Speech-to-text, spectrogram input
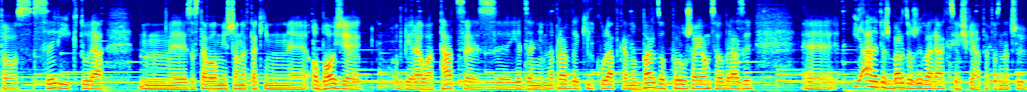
to z Syrii, która mm, została umieszczona w takim obozie, odbierała tacę z jedzeniem. Naprawdę kilkulatka, no bardzo poruszające obrazy. Ale też bardzo żywa reakcja świata. To znaczy,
